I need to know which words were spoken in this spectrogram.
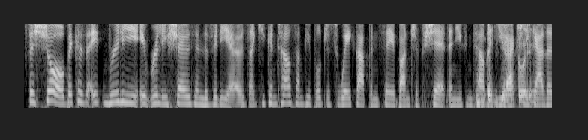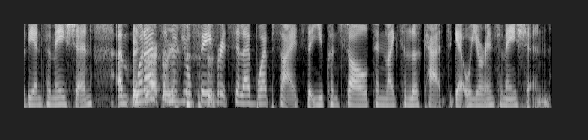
For sure, because it really it really shows in the videos. Like you can tell some people just wake up and say a bunch of shit, and you can tell that Exactly. you actually gather the information. Um, what are some of your favorite celeb websites that you consult and like to look at to get all your information?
